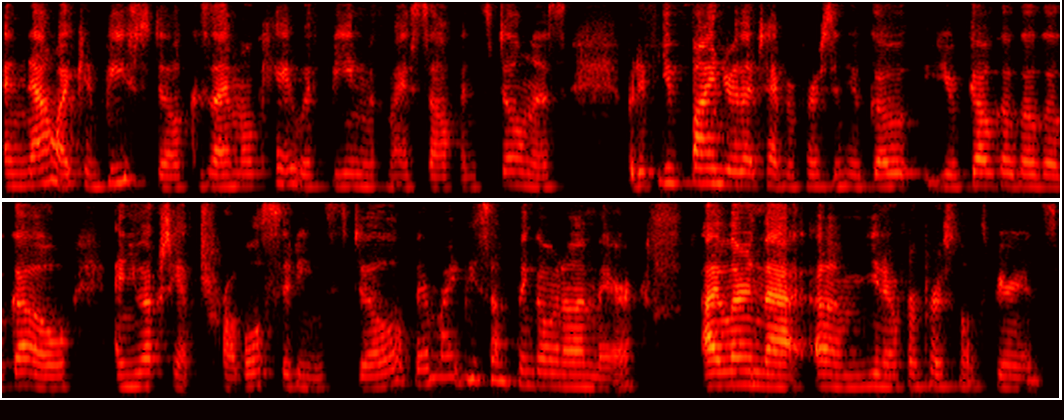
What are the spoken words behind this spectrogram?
And now i can be still because i'm okay with being with myself in stillness. But if you find you're that type of person who go you go go go go go and you actually have trouble sitting still there might be something going on there. I learned that um, you know from personal experience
